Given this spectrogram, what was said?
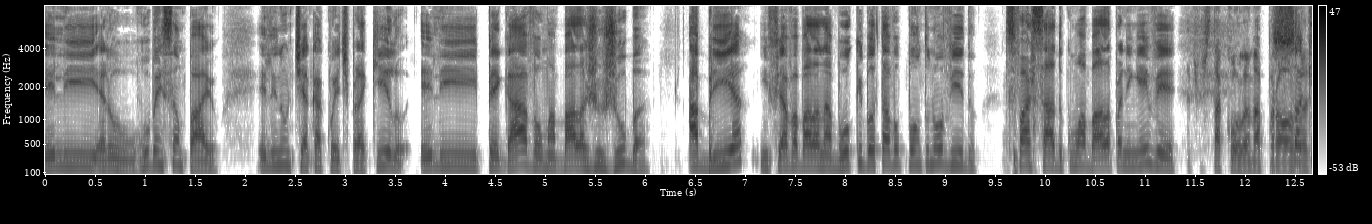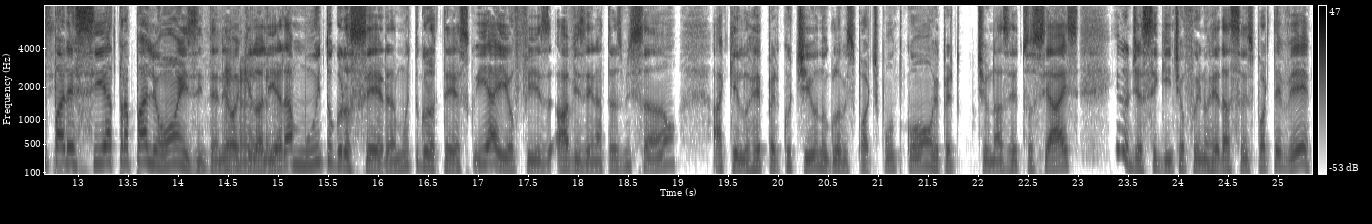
ele era o Rubens Sampaio. Ele não tinha cacuete para aquilo, ele pegava uma bala jujuba, abria, enfiava a bala na boca e botava o ponto no ouvido, disfarçado com uma bala para ninguém ver. Tipo, você tá colando a prova. Só que assim. parecia atrapalhões, entendeu? Aquilo ali era muito grosseiro, era muito grotesco. E aí eu fiz, avisei na transmissão, aquilo repercutiu no Globoesporte.com, repercutiu nas redes sociais, e no dia seguinte eu fui no Redação Sport TV.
